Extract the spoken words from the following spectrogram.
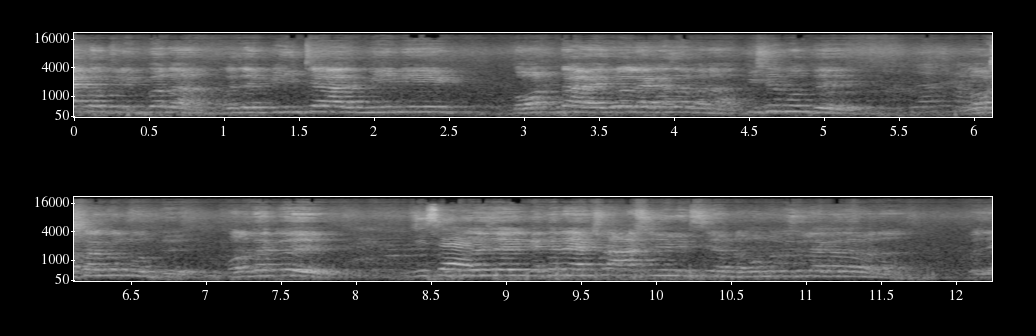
একক লিখবে না। ওই যে মিটার মিনিট ঘণ্টা এগুলো লেখা যাবে না। কিসের মধ্যে? লসাগুর মধ্যে। মনে থাকবে জি স্যার। যে এখানে একশো আশি লিখছি আমরা অন্য কিছু লেখা যাবে না ওই যে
